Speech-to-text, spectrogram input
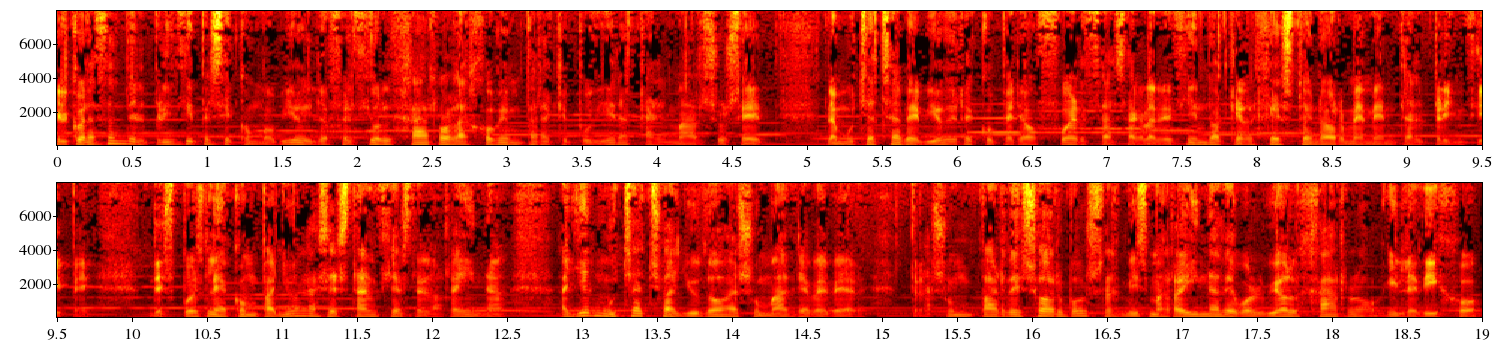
El corazón del príncipe se conmovió y le ofreció el jarro a la joven para que pudiera calmar su sed. La muchacha bebió y recuperó fuerzas, agradeciendo aquel gesto enormemente al príncipe. Después le acompañó a las estancias de la reina. Allí el muchacho ayudó a su madre a beber. Tras un par de sorbos, la misma reina devolvió el jarro y le dijo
